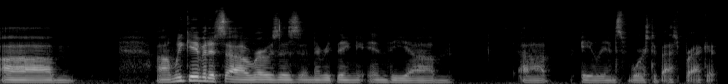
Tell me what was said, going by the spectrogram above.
Um, um, we gave it its uh, roses and everything in the um, uh, Aliens worst to best bracket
